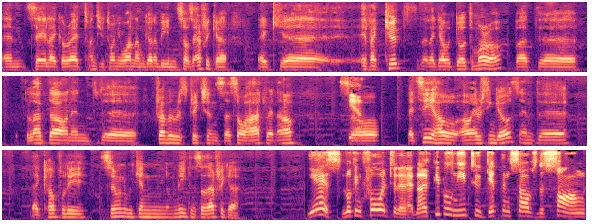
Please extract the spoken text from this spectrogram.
and say like, all right, 2021, I'm gonna be in South Africa. Like, uh, if I could, like, I would go tomorrow, but uh, the lockdown and uh, travel restrictions are so hard right now. So yeah. let's see how how everything goes, and uh, like, hopefully soon we can meet in South Africa. Yes, looking forward to that. Now, if people need to get themselves the song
